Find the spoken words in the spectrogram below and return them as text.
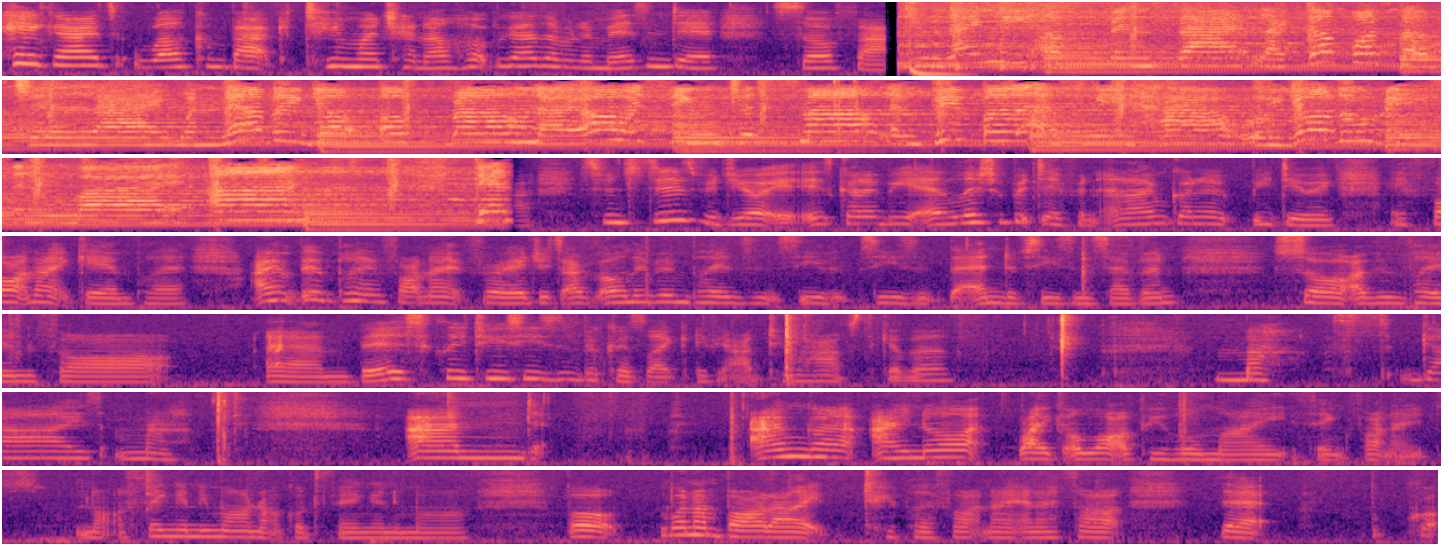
Hey guys, welcome back to my channel. Hope you guys have an amazing day so far. You light me up inside like the 4th of July. Around, I always seem to smile. And people ask me how. Well, you're the reason why I'm dancing. So in today's video, it is going to be a little bit different and I'm going to be doing a Fortnite gameplay. I haven't been playing Fortnite for ages. I've only been playing since season, season the end of season 7. So I've been playing for um, basically two seasons because like if you add two halves together, maths guys, maths. And I'm gonna, I know like a lot of people might think Fortnite's not a thing anymore, not a good thing anymore. But when I'm bored, I like to play Fortnite, and I thought that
